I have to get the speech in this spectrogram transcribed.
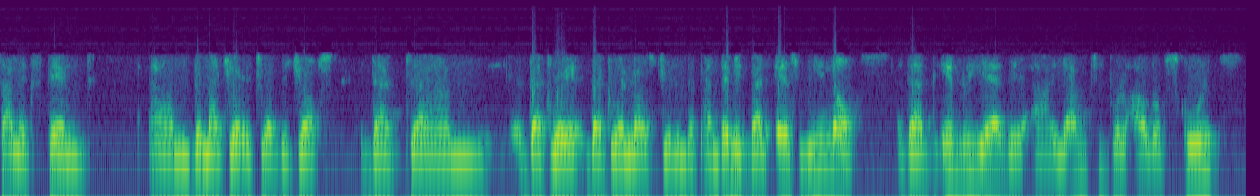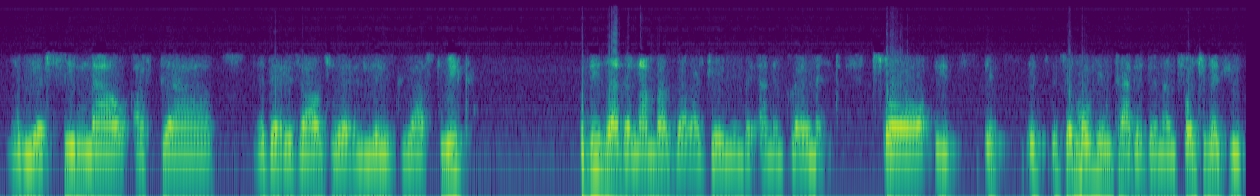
some extent um, the majority of the jobs that um, that were that were lost during the pandemic. But as we know that every year there are young people out of school. We have seen now after the results were released last week. These are the numbers that are joining the unemployment. So it's it's it's, it's a moving target, and unfortunately,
